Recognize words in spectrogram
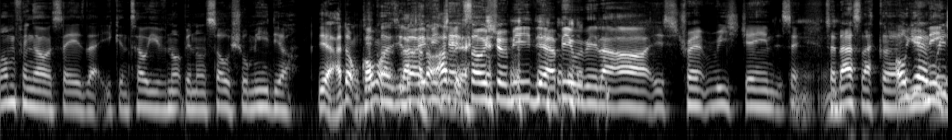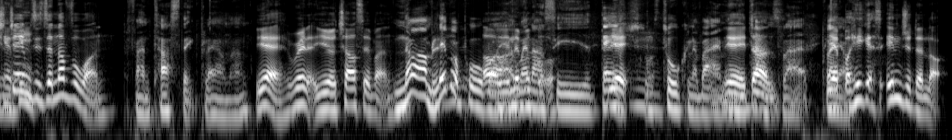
One thing I would say is that you can tell you've not been on social media yeah, I don't go because you like, I know if you have check it. social media, people be like, "Ah, it's Trent, Reece James." Etc. So mm. that's like a Oh yeah, unique Reece James is another one. Fantastic player, man. Yeah, really. You're a Chelsea man. No, I'm Liverpool, Oh, but you're when I see Dave Yeah. Mm. talking about him, Yeah, many he does. times, Like, Yeah, but he gets injured a lot,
